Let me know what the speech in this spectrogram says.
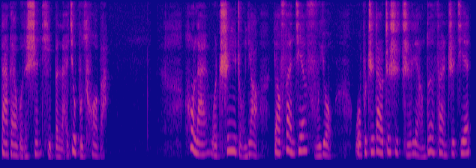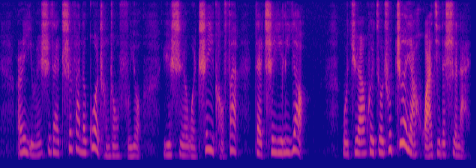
大概我的身体本来就不错吧。后来我吃一种药，要饭间服用。我不知道这是指两顿饭之间，而以为是在吃饭的过程中服用。于是我吃一口饭，再吃一粒药。我居然会做出这样滑稽的事来！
